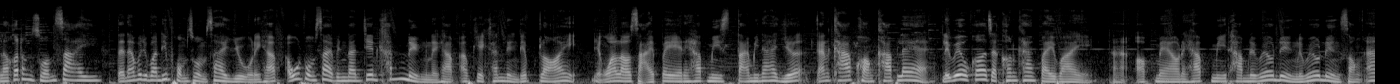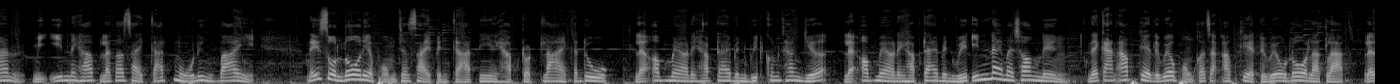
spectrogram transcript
เราก็ต้องสวมใส่ แต่ณปัจจุบันที่ผมสวมใส่อยู่นะครับอาวุธผมใส่เป็นดันเจียนขั้นหนึ่งนะครับอัปเกรดขั้นหนึ่งเรียบร้อย อย่างว่าเราสายเปย์นะครับมีสตามิน่าเยอะการคราฟของคราฟแร่เลเวลก็จะค่อนข้างไปไวอ่าออฟแมวนะครับมีทำเลเวล1เลเวล1 2อัน มีอินนะครับแล้วก็ใส่การ์ดหมู1ใบในส่วนโล่เนี่ยผมจะใส่เป็นการ์ดนี่นะครับรถไล่กระดูก และออฟแมวนะครับได้เป็นวิทค่อนข้างเยอะ และออฟแมวนะครับได้เป็นวิทอินได้มาช่องหนึ่งในการอัปเกรดเลเวลผมก็จะอัปเกรดเลเวลโล่หลักๆ แล้ว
